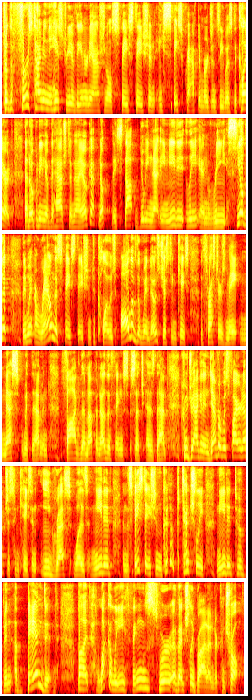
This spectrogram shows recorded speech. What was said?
For the first time in the history of the International Space Station, a spacecraft emergency was declared. That opening of the hatch to Nauka, nope, they stopped doing that immediately and re-sealed it. They went around the space station to close all of the windows just in case the thrusters may mess with them and fog them up and other things such as that. Crew Dragon Endeavour was fired up just in case an egress was needed and the space station could have potentially needed to have been abandoned. But luckily, things were eventually brought under control.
